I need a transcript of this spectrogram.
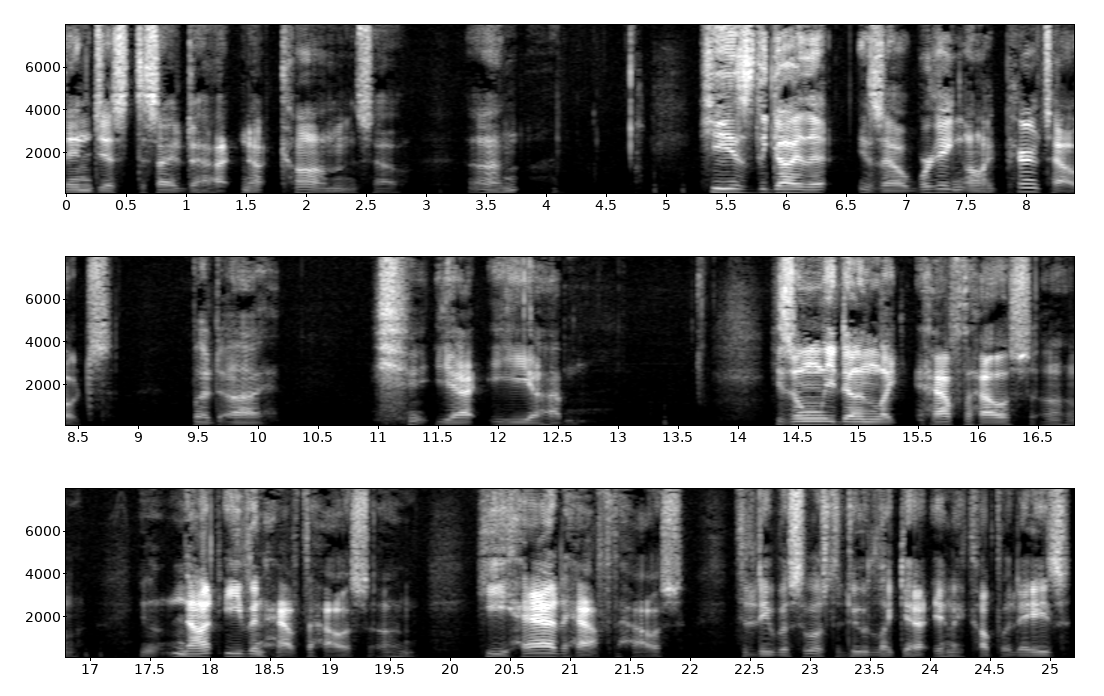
then just decided to not come. So, um, he's the guy that is uh, working on my parents' house but uh, yeah, he um, he's only done like half the house, um, not even half the house. Um, he had half the house that he was supposed to do like in a couple of days,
